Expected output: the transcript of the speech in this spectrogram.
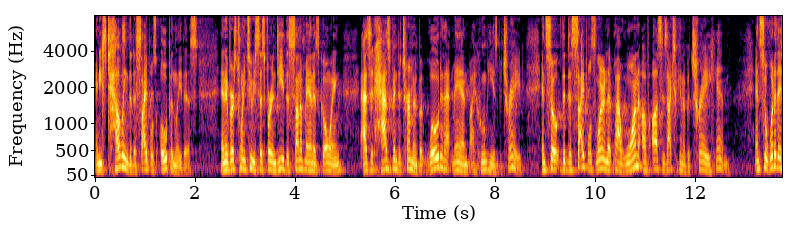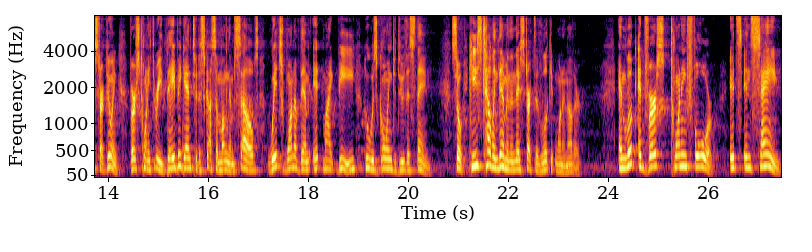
And he's telling the disciples openly this. And in verse 22, he says, For indeed the Son of Man is going as it has been determined, but woe to that man by whom he is betrayed. And so the disciples learn that, wow, one of us is actually gonna betray him. And so what do they start doing? Verse 23 they began to discuss among themselves which one of them it might be who was going to do this thing. So he's telling them, and then they start to look at one another. And look at verse 24. It's insane.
